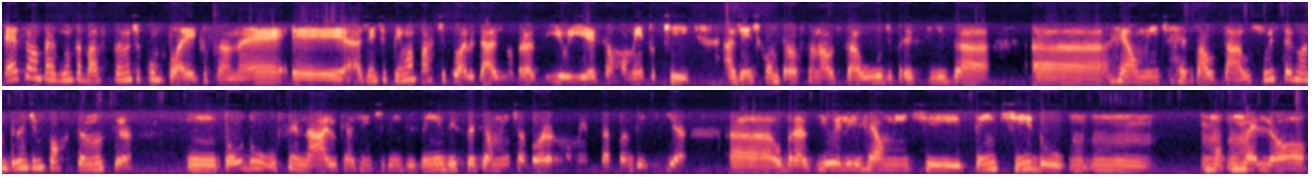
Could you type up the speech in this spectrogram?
Essa é uma pergunta bastante complexa, né? É, a gente tem uma particularidade no Brasil e esse é um momento que a gente, como profissional de saúde, precisa uh, realmente ressaltar. O SUS teve uma grande importância em todo o cenário que a gente vem vivendo, especialmente agora no momento da pandemia. Uh, o Brasil ele realmente tem tido um, um, um melhor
